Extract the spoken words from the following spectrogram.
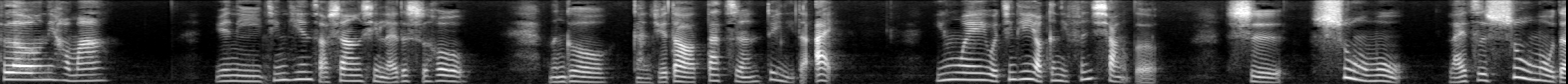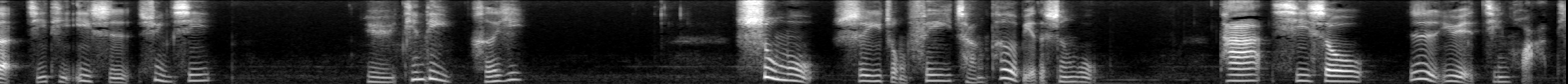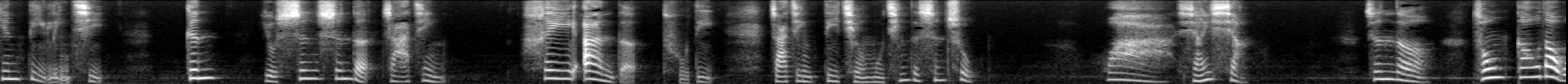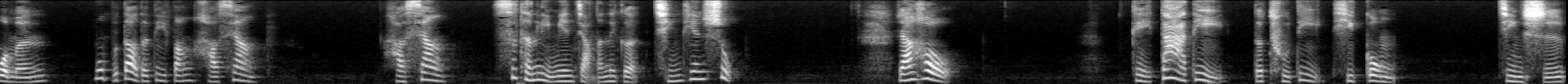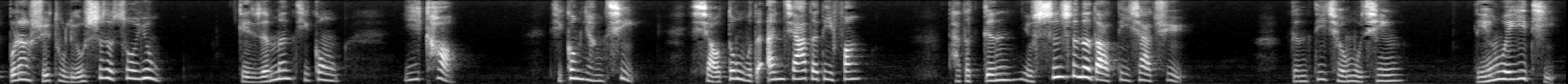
Hello，你好吗？愿你今天早上醒来的时候，能够感觉到大自然对你的爱。因为我今天要跟你分享的是树木来自树木的集体意识讯息，与天地合一。树木是一种非常特别的生物，它吸收。日月精华，天地灵气，根又深深的扎进黑暗的土地，扎进地球母亲的深处。哇，想一想，真的从高到我们摸不到的地方，好像，好像斯腾里面讲的那个擎天树，然后给大地。的土地提供紧实，不让水土流失的作用，给人们提供依靠，提供氧气，小动物的安家的地方。它的根又深深的到地下去，跟地球母亲连为一体，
